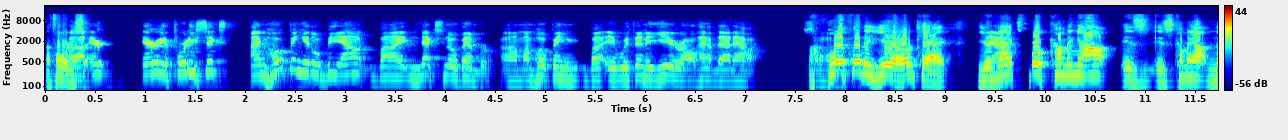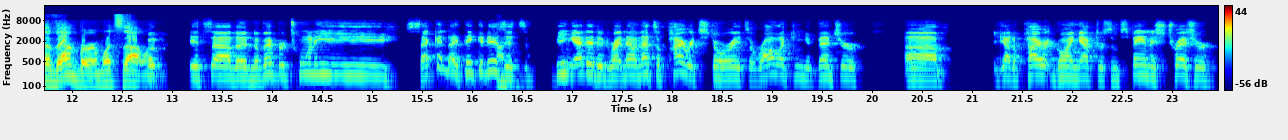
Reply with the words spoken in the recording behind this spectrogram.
Uh, 46. Uh, Area 46, I'm hoping it'll be out by next November. Um, I'm hoping by within a year I'll have that out. So, within a year, okay. Your yeah. next book coming out is is coming out in November, and what's that one? It's uh, the November twenty second, I think it is. It's being edited right now, and that's a pirate story. It's a rollicking adventure. Uh, you got a pirate going after some Spanish treasure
